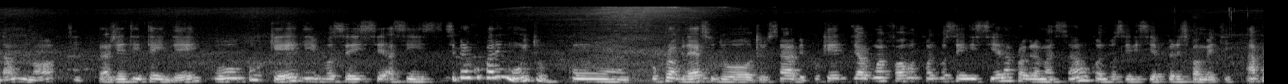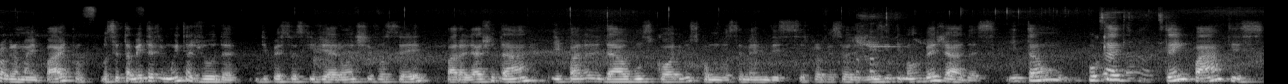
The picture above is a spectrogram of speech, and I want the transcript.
dá um norte para a gente entender o porquê de vocês, assim, se preocuparem muito com o progresso do outro, sabe? Porque, de alguma forma, quando você inicia na programação, quando você inicia principalmente a a programar em Python, você também teve muita ajuda de pessoas que vieram antes de você para lhe ajudar e para lhe dar alguns códigos, como você mesmo disse, seus professores dizem, de mãos beijadas. Então, porque Exatamente. tem partes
